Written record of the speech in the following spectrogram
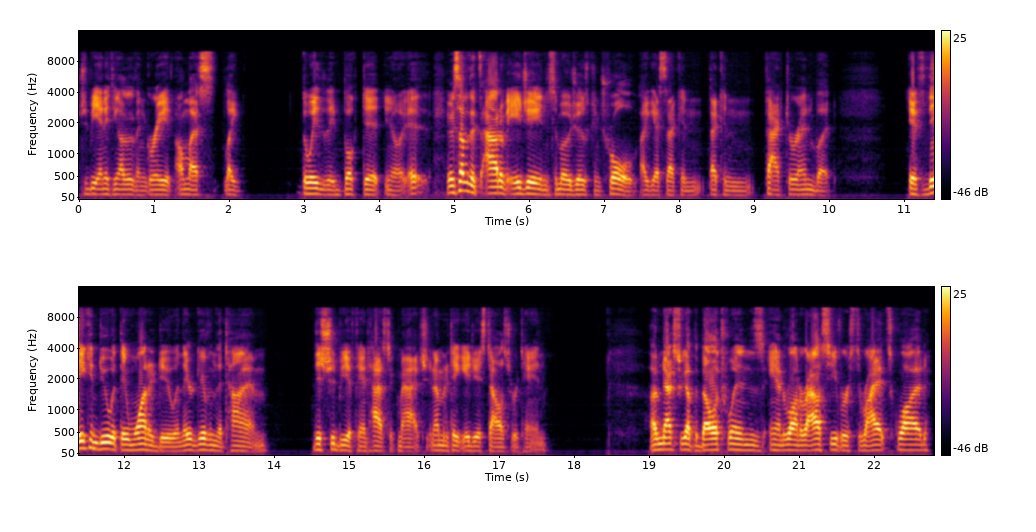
should be anything other than great, unless like the way that they booked it. You know, it, it was something that's out of AJ and Samoa Joe's control. I guess that can that can factor in, but if they can do what they want to do and they're given the time, this should be a fantastic match. And I'm to take AJ Styles to retain. Up next, we got the Bella Twins and Ronda Rousey versus the Riot Squad.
